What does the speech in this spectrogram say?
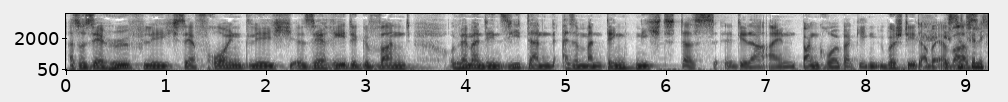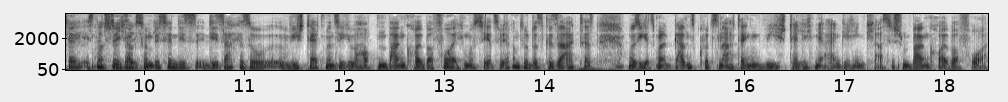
Also sehr höflich, sehr freundlich, äh, sehr redegewandt. Und wenn man den sieht, dann, also man denkt nicht, dass äh, dir da ein Bankräuber gegenübersteht, aber er ist war natürlich, Ist natürlich auch so ein bisschen die, die Sache so, wie stellt man sich überhaupt einen Bankräuber vor? Ich musste jetzt, während du das gesagt hast, muss ich jetzt mal ganz kurz nachdenken, wie stelle ich mir eigentlich einen klassischen Bankräuber vor?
